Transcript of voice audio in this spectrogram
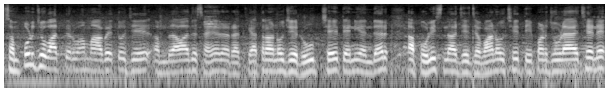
સંપૂર્ણ જો વાત કરવામાં આવે તો જે અમદાવાદ શહેર રથયાત્રાનો જે રૂટ છે, તેની અંદર આ પોલીસના જે જવાનો છે, તે પણ જોડાયા છે અને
